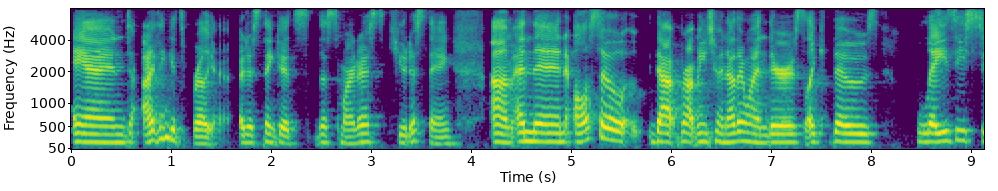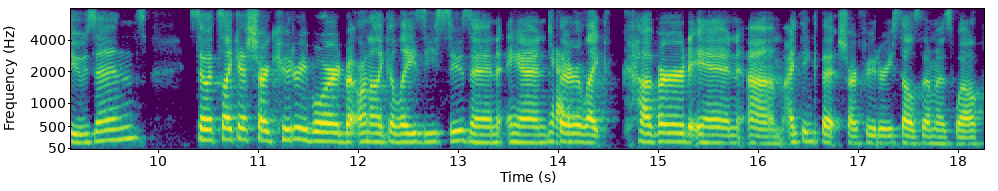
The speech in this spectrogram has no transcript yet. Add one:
And I think it's brilliant. I just think it's the smartest, cutest thing. Um, and then also that brought me to another one. There's like those lazy Susans so it's like a charcuterie board, but on like a lazy Susan, and yes. they're like covered in. Um, I think that charcuterie sells them as well,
